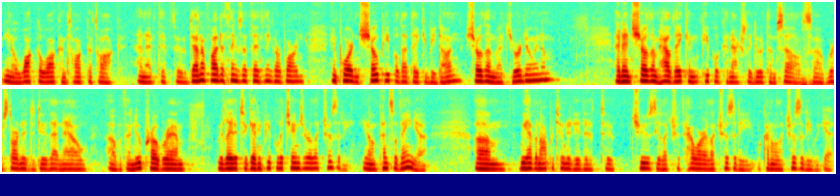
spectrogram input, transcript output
you know walk the walk and talk the talk, and if they have to identify the things that they think are important, important, show people that they can be done, show them that you're doing them, and then show them how they can people can actually do it themselves. We're starting to do that now uh, with a new program related to getting people to change their electricity. You know, in Pennsylvania, um, we have an opportunity to, to choose the electric, how our electricity, what kind of electricity we get.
